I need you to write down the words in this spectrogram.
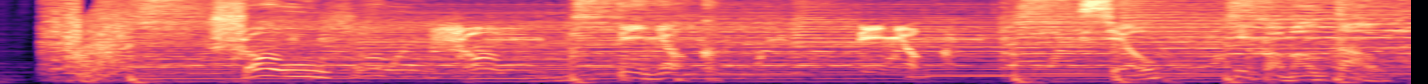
Шоу. Шоу. Пенек. Пенек. Сел и поболтал.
